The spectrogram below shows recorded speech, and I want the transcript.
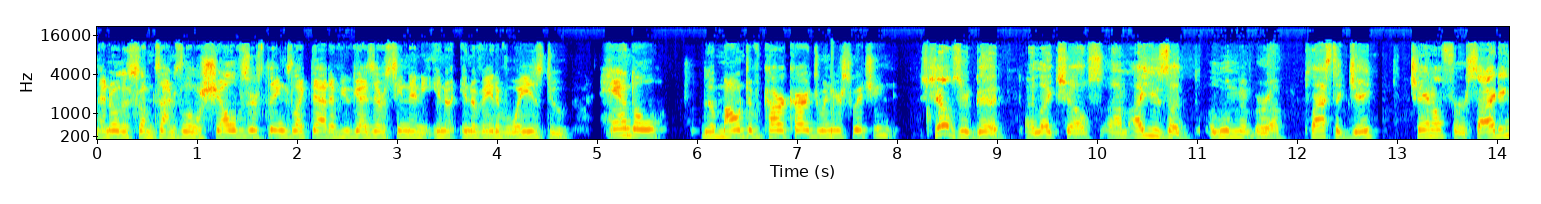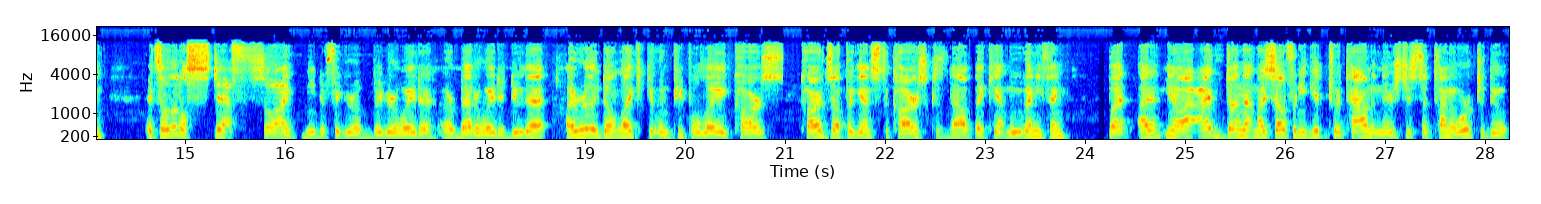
I know there's sometimes little shelves or things like that. Have you guys ever seen any inno- innovative ways to handle the amount of car cards when you're switching? Shelves are good. I like shelves. Um, I use a aluminum or a plastic J channel for siding. It's a little stiff, so I need to figure a bigger way to or better way to do that. I really don't like it when people lay cars cards up against the cars because now they can't move anything. But I, you know, I've done that myself. When you get to a town and there's just a ton of work to do,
